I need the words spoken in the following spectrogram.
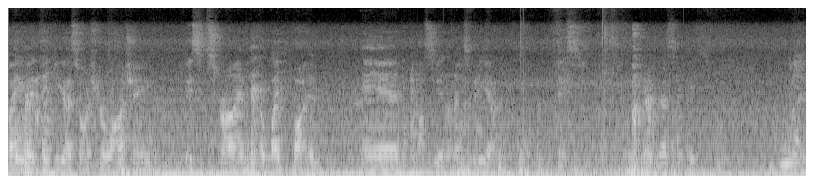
But anyway, thank you guys so much for watching. Please subscribe, hit the like button, and I'll see you in the next video. Peace. Rest in peace. Good night.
